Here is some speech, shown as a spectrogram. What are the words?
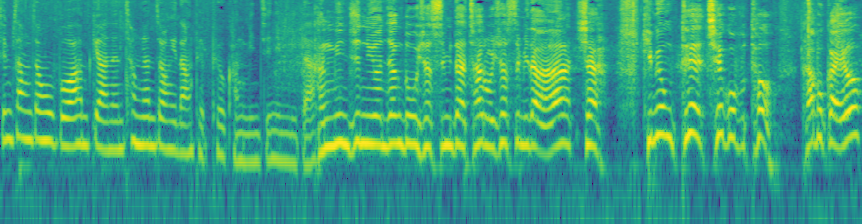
심상정 후보와 함께하는 청년정의당 대표 강민진입니다. 강민진 위원장도 오셨습니다. 잘 오셨습니다. 자, 김용태 최고부터 가볼까요?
